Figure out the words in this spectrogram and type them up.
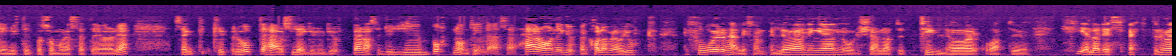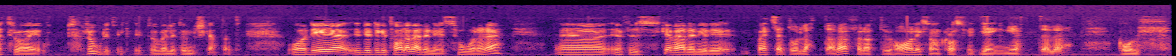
Det är nyttigt på så många sätt att göra det. Sen klipper du ihop det här och så lägger du gruppen. Alltså du ger ju bort någonting där. Så här, här har ni gruppen, kolla vad jag har gjort. Du får ju den här liksom belöningen och du känner att du tillhör och att du... Hela det spektrumet tror jag är otroligt viktigt och väldigt underskattat. Och det, den digitala världen är svårare. Eh, I den fysiska världen är det på ett sätt då lättare för att du har liksom Crossfit-gänget eller golf,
